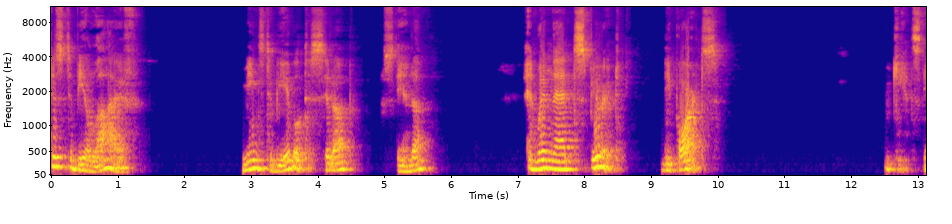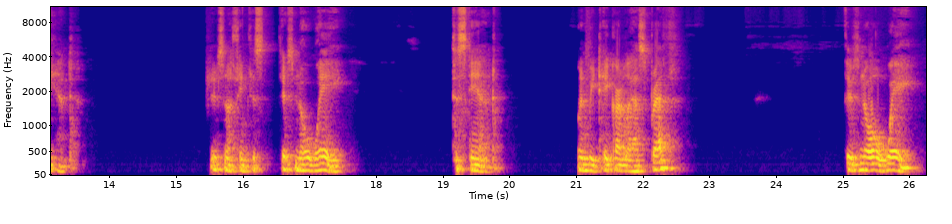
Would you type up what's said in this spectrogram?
Just to be alive means to be able to sit up, stand up. And when that spirit departs, we can't stand. There's nothing, there's, no way to stand. When we take our last breath, there's no way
